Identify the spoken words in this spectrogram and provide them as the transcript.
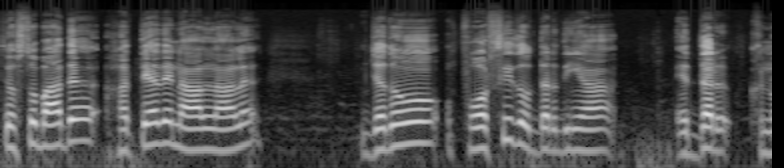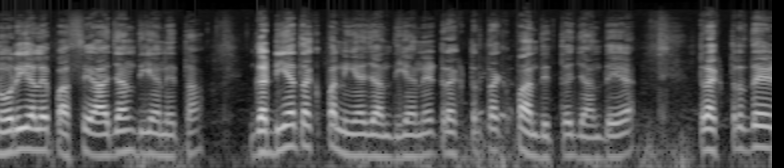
ਤੇ ਉਸ ਤੋਂ ਬਾਅਦ ਹੱਤਿਆ ਦੇ ਨਾਲ ਨਾਲ ਜਦੋਂ ਫੋਰਸਿਸ ਉਧਰ ਦੀਆਂ ਇੱਧਰ ਖਨੋਰੀ ਵਾਲੇ ਪਾਸੇ ਆ ਜਾਂਦੀਆਂ ਨੇ ਤਾਂ ਗੱਡੀਆਂ ਤੱਕ ਭੰਨੀਆਂ ਜਾਂਦੀਆਂ ਨੇ, ਟਰੈਕਟਰ ਤੱਕ ਭੰਨ ਦਿੱਤੇ ਜਾਂਦੇ ਆ। ਟਰੈਕਟਰ ਦੇ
